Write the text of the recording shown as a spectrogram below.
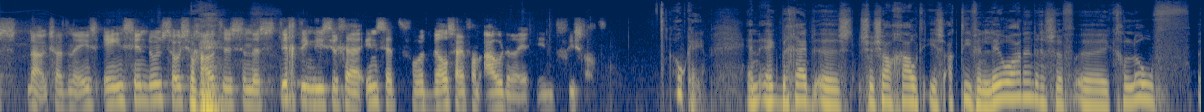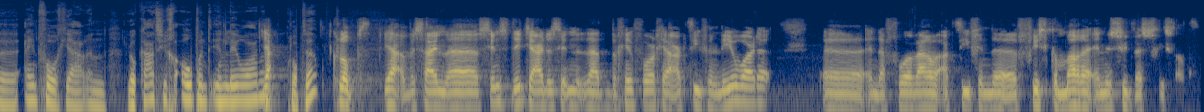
S- nou, ik zou het in één, één zin doen. Social Oké. Goud is een eh, stichting die zich inzet voor het welzijn van ouderen in Friesland. Oké. En ik begrijp, Sociaal Goud is actief in Leeuwarden. Er is, ik geloof, eind vorig jaar een locatie geopend in Leeuwarden. Ja. Klopt, hè? Klopt. Ja, we zijn sinds dit jaar, dus inderdaad begin vorig jaar, actief in Leeuwarden. Eh, en daarvoor waren we actief in de Frieske Marre en in Zuidwest-Friesland.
